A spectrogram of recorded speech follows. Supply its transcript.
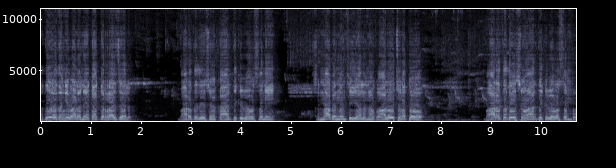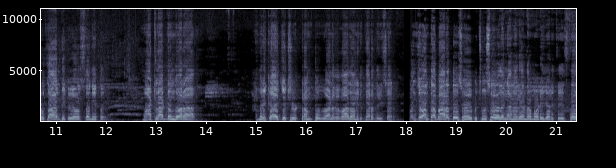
అదేవిధంగా ఇవాళ అనేక అగ్రరాజ్యాలు భారతదేశం యొక్క ఆర్థిక వ్యవస్థని సున్నాభిన్నం చేయాలనే ఒక ఆలోచనతో భారతదేశం ఆర్థిక వ్యవస్థ మృత ఆర్థిక వ్యవస్థని మాట్లాడడం ద్వారా అమెరికా అధ్యక్షుడు ట్రంప్ వాళ్ళ వివాదానికి తెరతీశారు. ప్రపంచం అంతా భారతదేశం వైపు చూసే విధంగా నరేంద్ర మోడీ గారు చేస్తే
